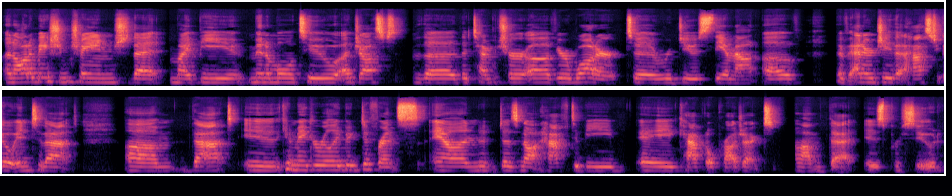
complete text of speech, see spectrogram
An automation change that might be minimal to adjust the, the temperature of your water to reduce the amount of, of energy that has to go into that um, that is, can make a really big difference and does not have to be a capital project um, that is pursued.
